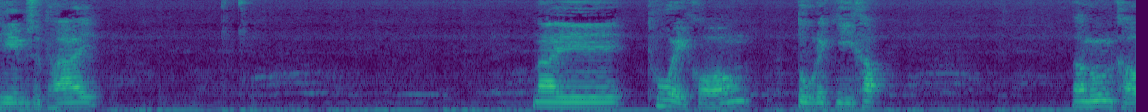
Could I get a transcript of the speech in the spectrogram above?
ทีมสุดท้าย ในถ้วยของตุรกีครับทางนู้นเขา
